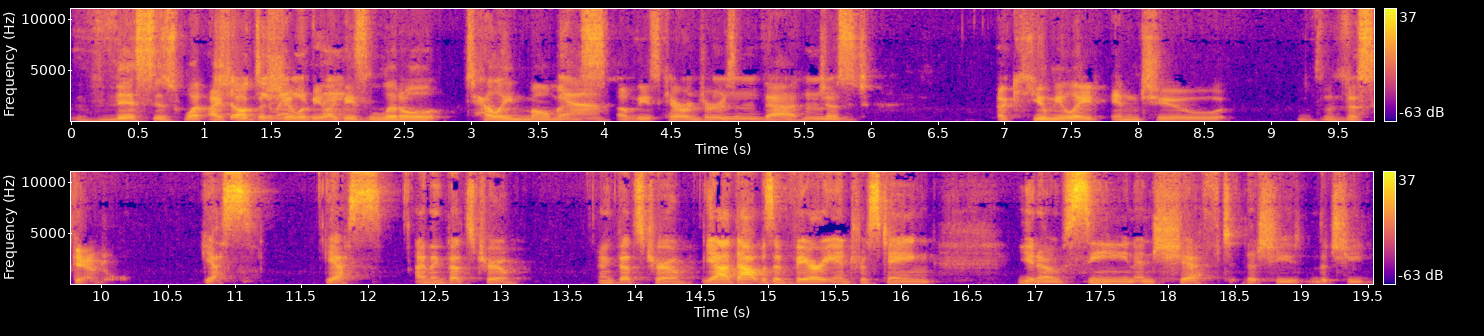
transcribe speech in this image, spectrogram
this is what I She'll thought the show would be like. These little telling moments Yeah. of these characters Mhm, that mhm. just accumulate into the scandal. Yes. Yes. I think that's true. I think that's true. Yeah, that was a very interesting, you know, scene and shift that she that she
